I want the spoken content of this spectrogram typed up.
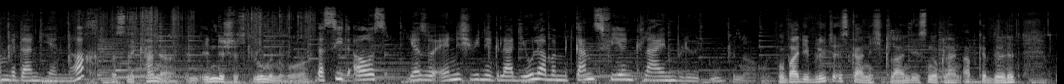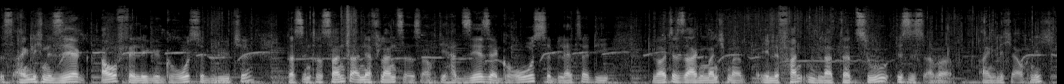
Haben wir dann hier noch? Das ist eine Kanne, ein indisches Blumenrohr. Das sieht aus, ja, so ähnlich wie eine Gladiole, aber mit ganz vielen kleinen Blüten. Genau. Wobei die Blüte ist gar nicht klein, die ist nur klein abgebildet. Das ist eigentlich eine sehr auffällige, große Blüte. Das Interessante an der Pflanze ist auch, die hat sehr, sehr große Blätter. Die Leute sagen manchmal Elefantenblatt dazu, ist es aber eigentlich auch nicht.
